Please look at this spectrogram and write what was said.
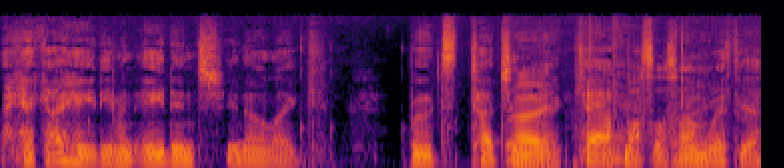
heck. I hate even eight inch. You know, like boots touching Right. the calf muscle. So I'm with you.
